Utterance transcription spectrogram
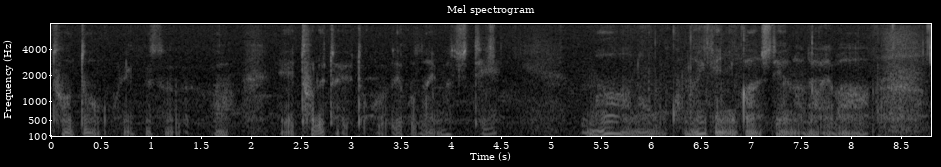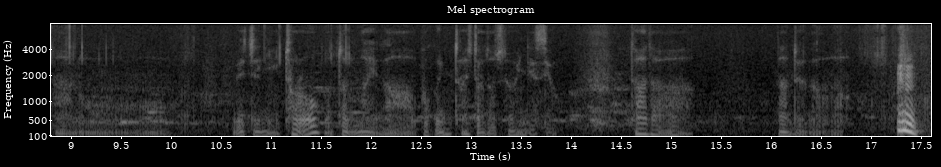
とうとうオリックスが、えー取るというところでございましてまああのこの意見に関して言うのであればあの別に取ろうが取る前が僕に対してはどっちでもいいんですよ。ただなんていうんだろうな。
